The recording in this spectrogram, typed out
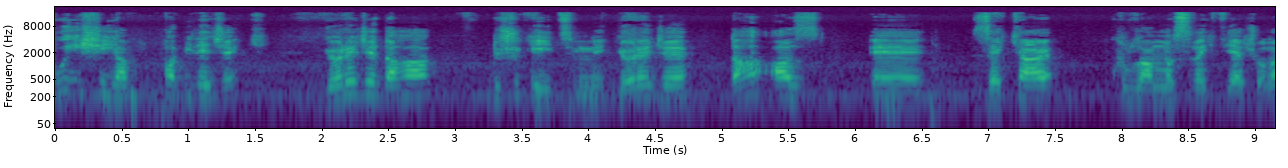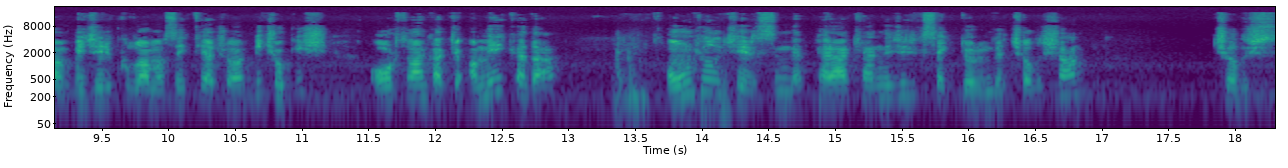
bu işi yapabilecek görece daha düşük eğitimli, görece daha az e, zeka kullanmasına ihtiyaç olan, beceri kullanmasına ihtiyaç olan birçok iş ortadan kalkacak. Amerika'da 10 yıl içerisinde perakendecilik sektöründe çalışan çalış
